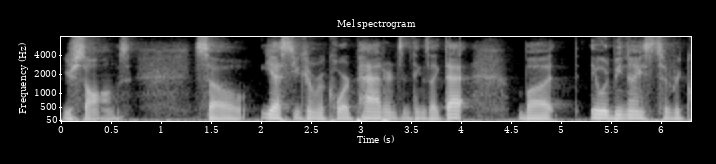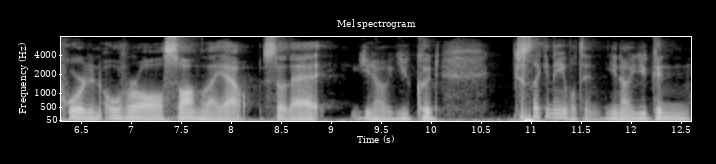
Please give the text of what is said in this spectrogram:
your songs. So yes, you can record patterns and things like that, but it would be nice to record an overall song layout so that you know you could just like in Ableton, you know, you can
